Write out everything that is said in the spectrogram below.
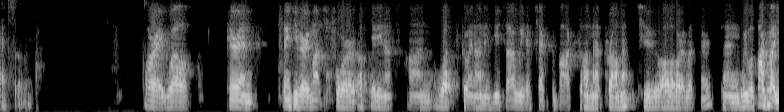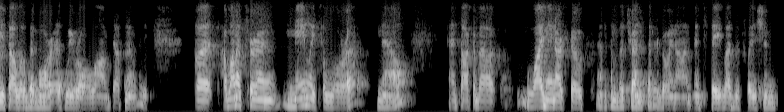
Absolutely. All right, well, Aaron, thank you very much for updating us on what's going on in Utah. We have checked the box on that promise to all of our listeners, and we will talk about Utah a little bit more as we roll along, definitely. But I want to turn mainly to Laura now and talk about widening our scope and some of the trends that are going on in state legislation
